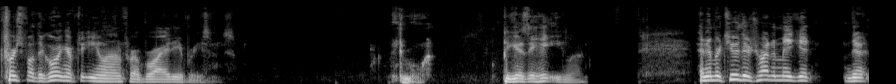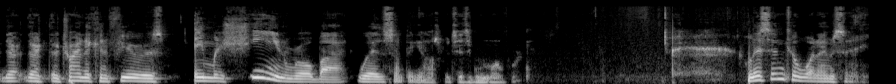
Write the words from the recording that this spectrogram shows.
First of all, they're going after Elon for a variety of reasons. Number one, because they hate Elon. And number two, they're trying to make it, they're, they're, they're, they're trying to confuse a machine robot with something else, which is even more important. Listen to what I'm saying.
